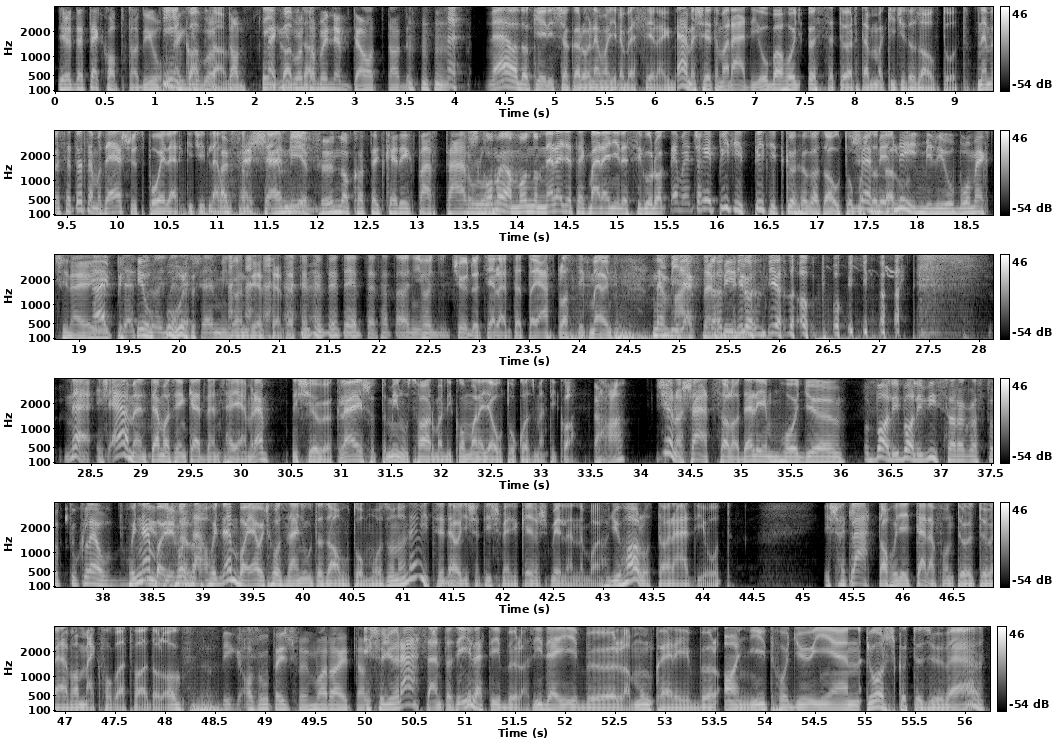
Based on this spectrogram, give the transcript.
ja, de te kaptad, jó? Én Megnyugodtam. kaptam. Én Megnyugodtam, kaptam. hogy nem te adtad. Ne adok én is, csak arról nem annyira beszélek. Elmeséltem a rádióba, hogy összetörtem kicsit az autót. Nem összetörtem, az első spoiler kicsit lehúztam. Semmi. Semmi, fönnakadt egy kerékpár Most tárolón. komolyan mondom, ne legyetek már ennyire szigorúak, nem, csak egy picit, picit köhög az autó most Semmi, ott alul. 4 millióból megcsinálja Hát, épp. Jó, úr. semmi gond, érted? Hát, érted, érted? Hát annyi, hogy csődöt jelentett a jászplasztik, mert nem bírják finanszírozni az autóimat. Ne, és elmentem az én kedvenc helyemre, és jövök le, és ott a mínusz harmadikon van egy autókozmetika. Aha. És jön a srác szalad elém, hogy, Bali, Bali, visszaragasztottuk le. hogy nem baj, hogy, hozzá, hogy nem baj, hogy hozzányúlt az autómhoz. Mondom, ne viccelj, de hogy is, hát ismerjük el, most miért lenne baj. Hogy ő hallotta a rádiót, és hát látta, hogy egy telefontöltővel van megfogatva a dolog, Még azóta is fönn van rajta. és hogy ő rászánt az életéből, az idejéből, a munkaeréből annyit, hogy ő ilyen gyors kötözővel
